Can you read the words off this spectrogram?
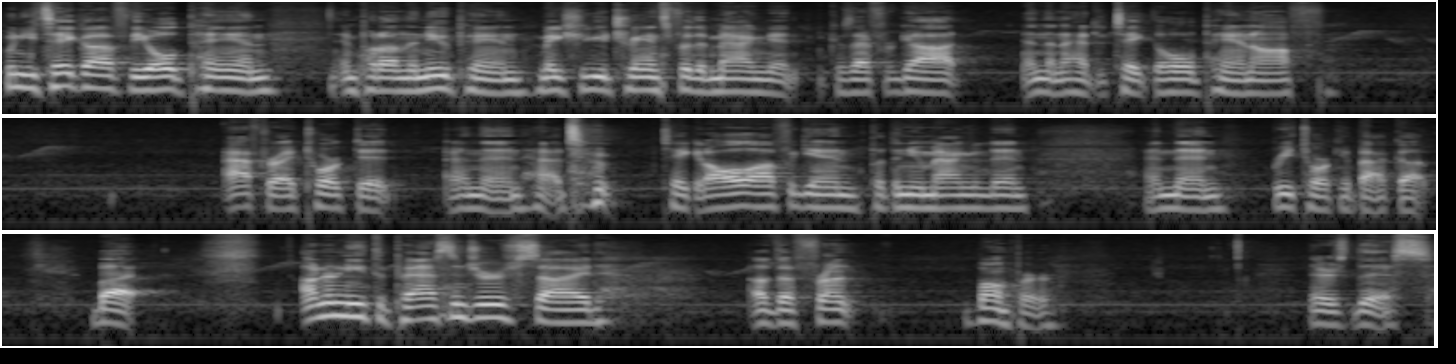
When you take off the old pan and put on the new pan, make sure you transfer the magnet because I forgot and then I had to take the whole pan off after I torqued it and then had to take it all off again, put the new magnet in, and then retorque it back up. But underneath the passenger side of the front bumper, there's this.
